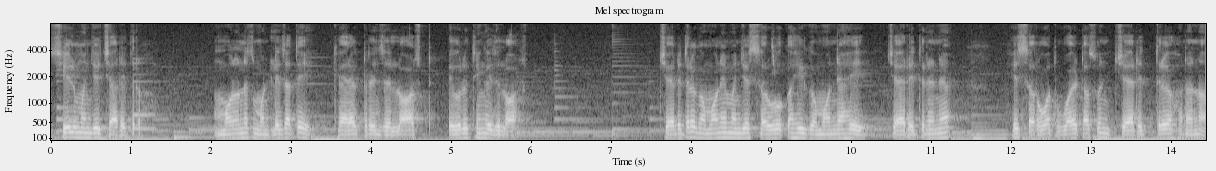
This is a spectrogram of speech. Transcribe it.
शील म्हणजे चारित्र्य म्हणूनच म्हटले जाते character is a lost everything is lost चारित्र्य गमावणे म्हणजे सर्व काही गमावणे आहे. चारित्र्याने हे सर्वात वाईट असून चारित्र्य हनन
